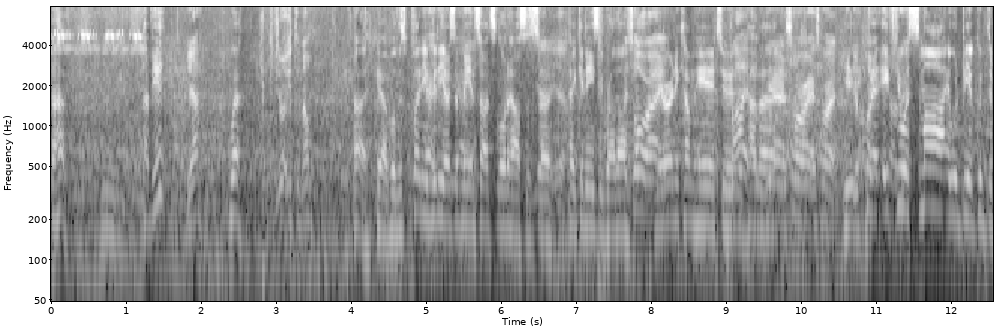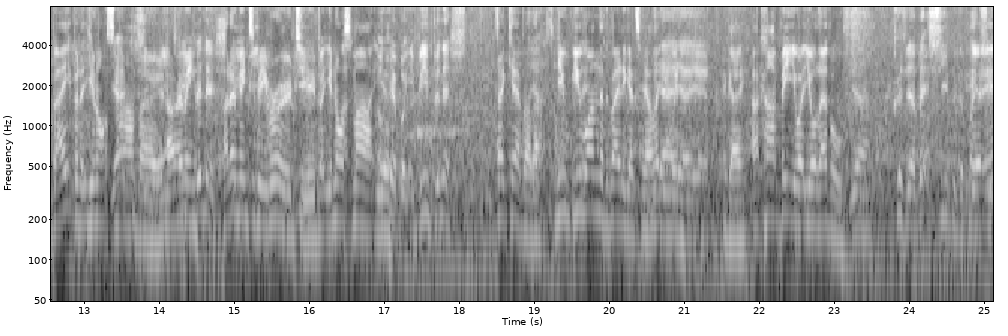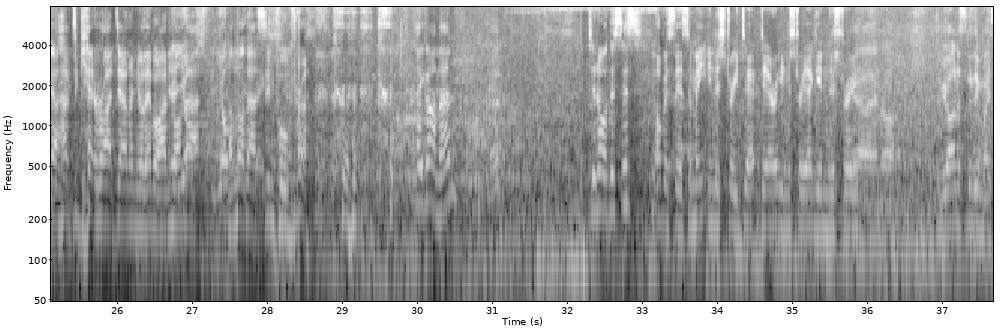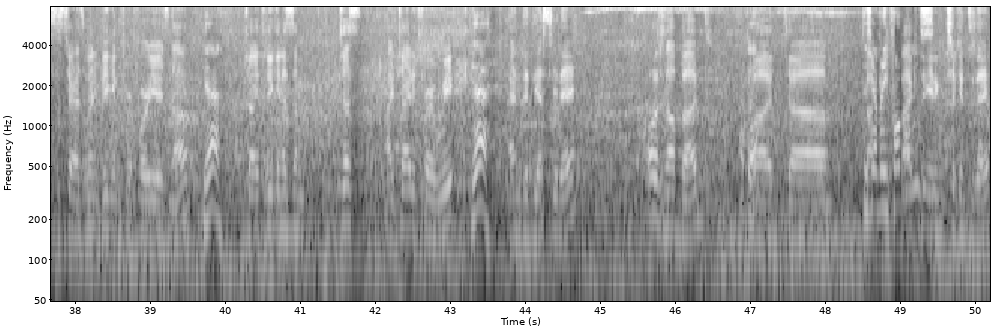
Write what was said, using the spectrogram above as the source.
I have. Hmm. Have you? Yeah. Where? You don't need to know. Oh, yeah. Well, there's plenty of Yeah, videos of me inside slaughterhouses, so Yeah, yeah. take it easy, brother. It's all right. You only come here to But, have a. yeah, it's alright. It's alright. You- but if you were smart, it would be a good debate. But you're not Yeah, smart, though. you- you've I mean, finished. I don't You- mean to be rude to you, but you're not smart. You Okay, but you've been finished. Take care, brother. Yeah, you you won the debate against me. I'll let Yeah, you win. yeah, yeah. Okay, I can't beat you at your level. Yeah. Because you're a bit stupid. The Yeah, yeah, I have to get right down on your level. I'm Yeah, not that. I'm not that simple, bro. hey, go on, man. Do you know what this is? Obviously, it's a meat industry, da- dairy industry, egg industry. Yeah, I know. To be honest with you, my sister has been vegan for four years now. Yeah, Tried veganism, just I tried it for a week, yeah. ended yesterday. Oh, it's not bad, Okay. but um, Did you have any problems? Back to eating chicken today.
